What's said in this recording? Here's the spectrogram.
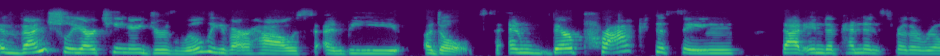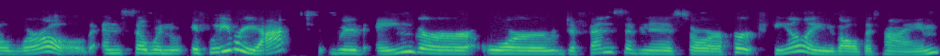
eventually our teenagers will leave our house and be adults and they're practicing that independence for the real world. And so when if we react with anger or defensiveness or hurt feelings all the time,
